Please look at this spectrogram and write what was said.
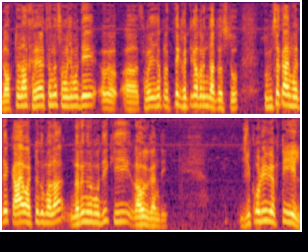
डॉक्टर हा खऱ्या अर्थानं समाजामध्ये समाजाच्या प्रत्येक घटकापर्यंत जात असतो. तुमचं काय मत आहे? काय वाटतं तुम्हाला नरेंद्र मोदी की राहुल गांधी? जी कोणी व्यक्ती येईल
